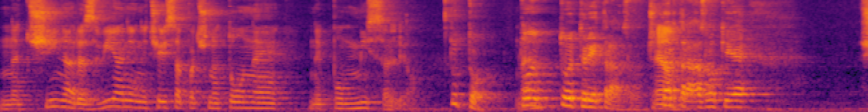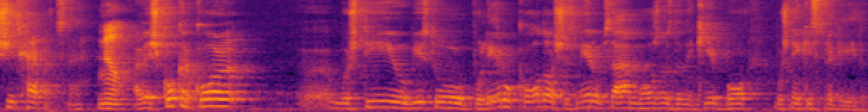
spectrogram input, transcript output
načina razvijanja nečesa pač na to ne, ne pomislijo. Tudi to. To, je, to je tretji razlog. Četrti ja. razlog je, shit happens. Ja. Veš, kakorkoli eh, boš ti v bistvu poliral kodo, še zmeraj obstaja možnost, da nekje bo, boš nekaj spregledal.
